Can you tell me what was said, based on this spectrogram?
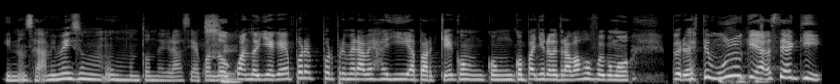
Y no sé, a mí me hizo un, un montón de gracia. Cuando, Sí. cuando llegué por, por primera vez allí, aparqué con, con un compañero de trabajo, fue como, pero este muro, ¿qué hace aquí?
